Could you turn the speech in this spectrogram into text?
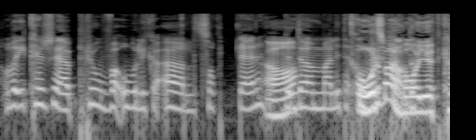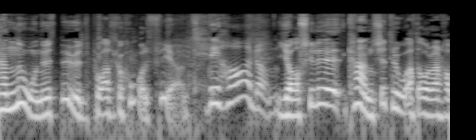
Och vi kanske prova olika ölsorter, Ja. bedöma lite Orvar har ju ett kanonutbud på alkoholfri öl. Det har de. Jag skulle kanske tro att Orvar har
